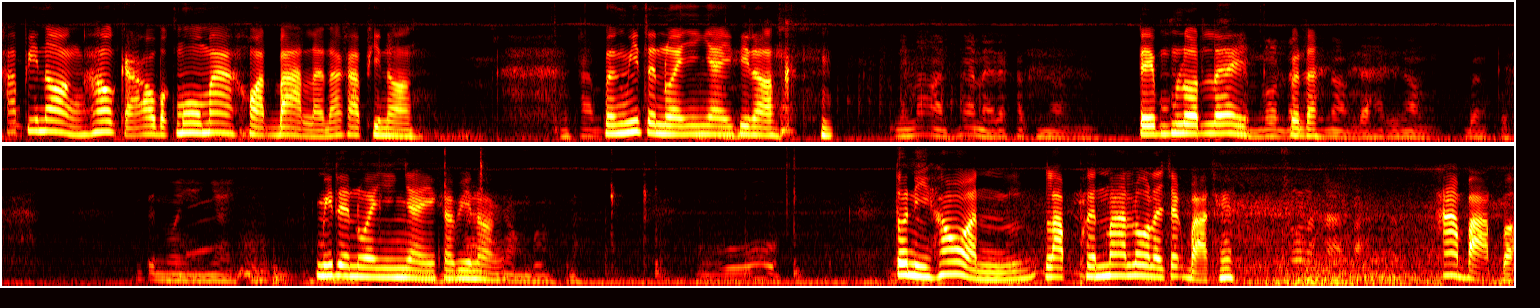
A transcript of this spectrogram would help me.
ครับพี่น้องเฮากะเอาบักโม่มาหอดบ้านแล้วนะครับ พี่น้องครับเบิ่งมีแต่หน่วยใหญ่ๆพี่น้อง นี่มาหอนเพื่อนไหนแล้วครับพี่น้องเต็มรถเลยเต็มรถเพิ่นแล้วน่ะพี่น้องได้ครับพี่น้องเบิ่งปุ๊บมันเป็นหน่วยใหญ่มีแต่หน่วยใหญ่ๆครับพี่น้องพี่น้องเบิ่งปุ๊บนะโอ้ ตัวนี้เฮาอันรับเพิ่นมาโลละจักบาทเฮ้โลละห้าบาทห้าบาทบ่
